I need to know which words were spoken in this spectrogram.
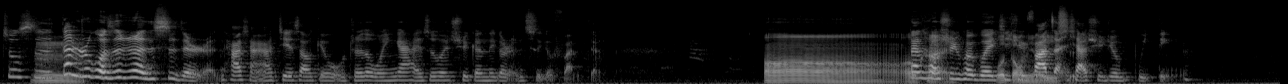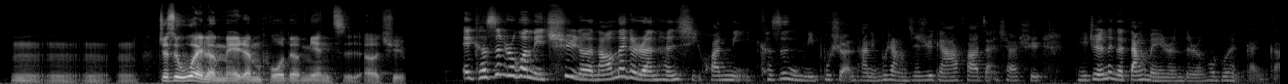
就是，嗯、但如果是认识的人，他想要介绍给我，我觉得我应该还是会去跟那个人吃个饭，这样。哦，但后续会不会继续发展下去就不一定了。嗯嗯嗯嗯，就是为了媒人婆的面子而去。哎、欸，可是如果你去了，然后那个人很喜欢你，可是你不喜欢他，你不想继续跟他发展下去，你觉得那个当媒人的人会不会很尴尬？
